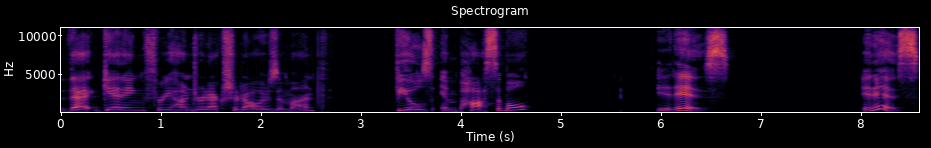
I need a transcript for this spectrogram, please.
that getting 300 extra dollars a month feels impossible, it is. It is.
